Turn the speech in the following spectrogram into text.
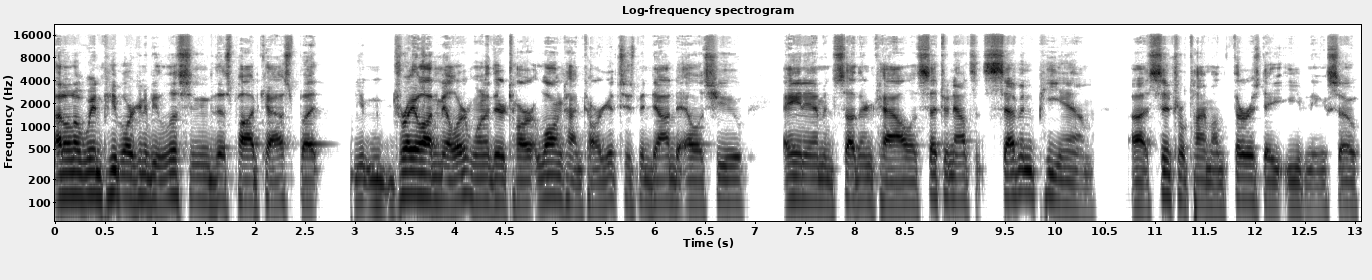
I don't know when people are going to be listening to this podcast, but Drelon Miller, one of their tar- longtime targets, who's been down to LSU, A&M, and Southern Cal, is set to announce at 7 p.m. Uh, Central Time on Thursday evening. So,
